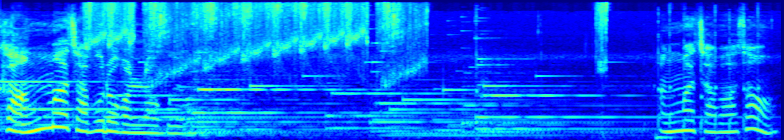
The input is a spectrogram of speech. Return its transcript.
그 악마 잡으러 가려고요. 악마 잡아서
